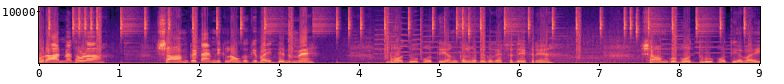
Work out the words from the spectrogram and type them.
और आज मैं थोड़ा शाम के टाइम निकला हूँ क्योंकि भाई दिन में बहुत धूप होती है। अंकल को देखो कैसे देख रहे हैं। शाम को बहुत धूप होती है भाई।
